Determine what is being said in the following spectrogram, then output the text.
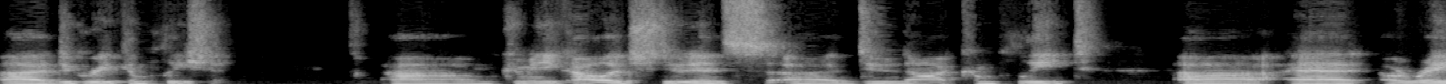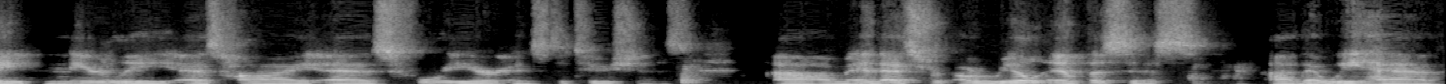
uh, degree completion. Um, community college students do not complete uh, at a rate nearly as high as four-year institutions. Um, and that's a real emphasis uh, that we have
